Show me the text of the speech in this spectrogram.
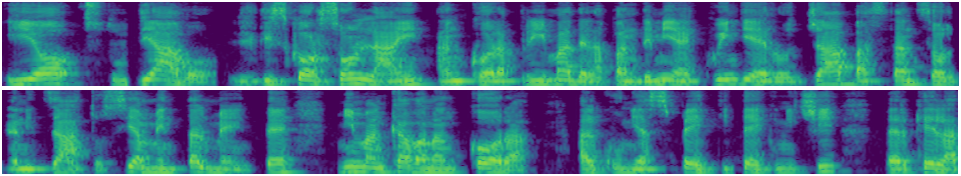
io studiavo il discorso online ancora prima della pandemia e quindi ero già abbastanza organizzato sia mentalmente, mi mancavano ancora alcuni aspetti tecnici perché la,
